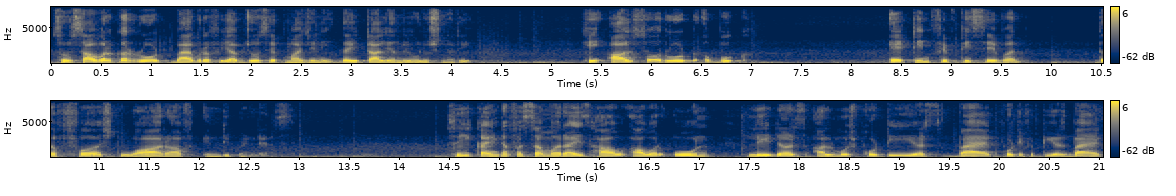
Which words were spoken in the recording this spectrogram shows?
So Savarkar wrote biography of Joseph Mazzini, the Italian revolutionary. He also wrote a book 1857 the first war of independence. So he kind of summarized how our own leaders almost 40 years back, 40 50 years back,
